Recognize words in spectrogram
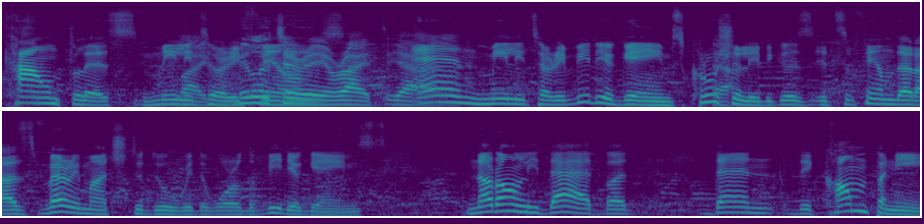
countless military like military, films right? Yeah. and military video games. Crucially, because it's a film that has very much to do with the world of video games. Not only that, but then the company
